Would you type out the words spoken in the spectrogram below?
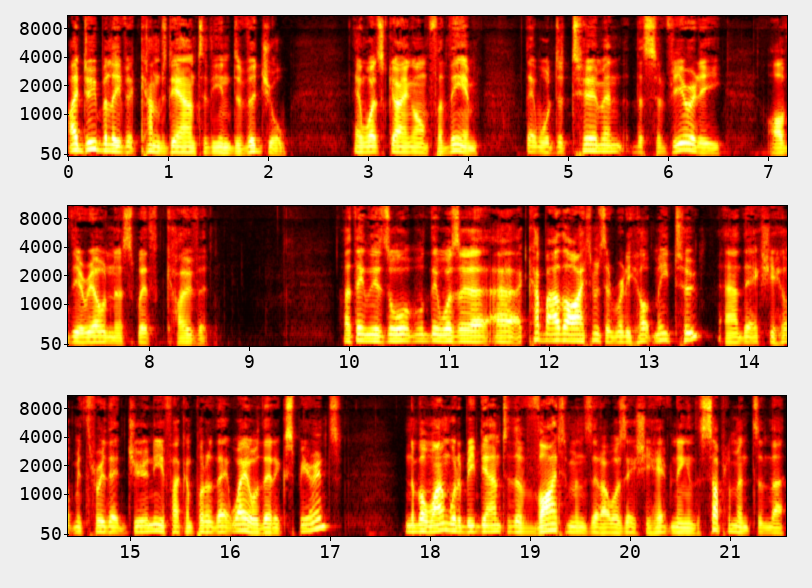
I do believe it comes down to the individual and what's going on for them that will determine the severity of their illness with COVID. I think there's all, there was a, a couple other items that really helped me too. Uh, they actually helped me through that journey, if I can put it that way, or that experience. Number one would be down to the vitamins that I was actually happening, and the supplements, and the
